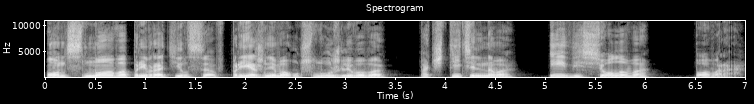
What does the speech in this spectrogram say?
Он снова превратился в прежнего услужливого, почтительного и веселого повара.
